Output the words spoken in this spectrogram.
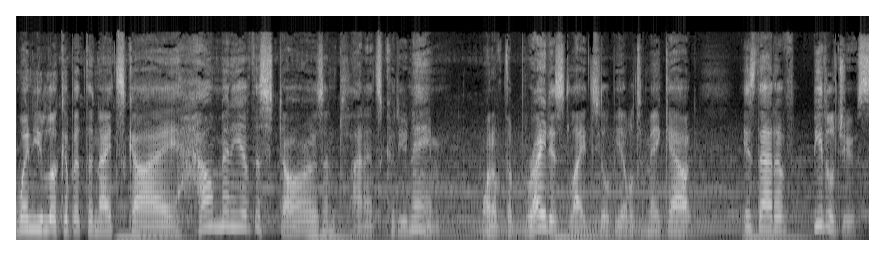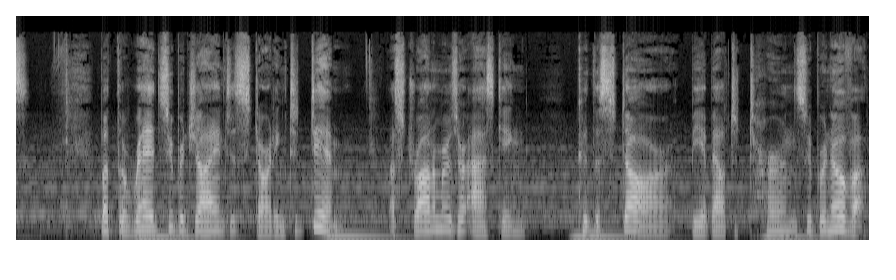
When you look up at the night sky, how many of the stars and planets could you name? One of the brightest lights you'll be able to make out is that of Betelgeuse. But the red supergiant is starting to dim. Astronomers are asking, could the star be about to turn supernova?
